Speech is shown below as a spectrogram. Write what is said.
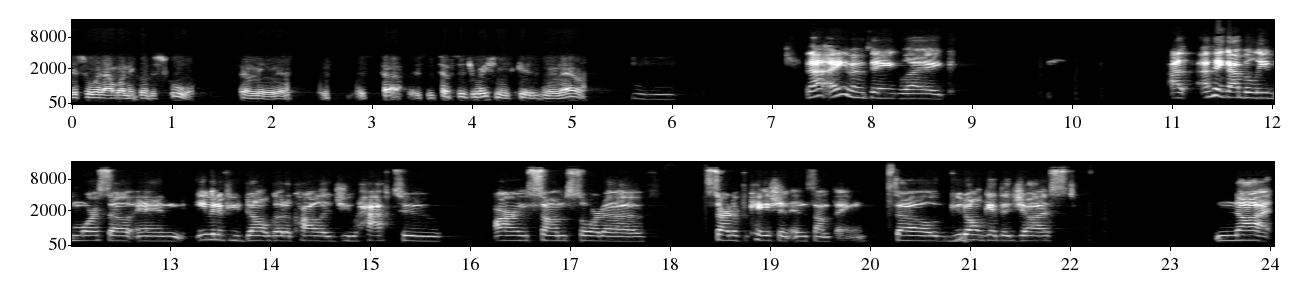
this is when I want to go to school? So I mean, it's, it's, it's tough. It's a tough situation these kids are in now. Hmm And I, I even think like I, I think I believe more so in even if you don't go to college, you have to earn some sort of certification in something. So you don't get to just not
